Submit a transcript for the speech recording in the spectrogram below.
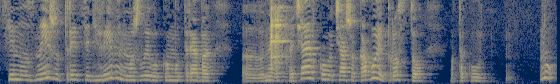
Ціну знижу 30 гривень. Можливо, кому треба, не вистачає в кого чашок, або і просто отаку, ну,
